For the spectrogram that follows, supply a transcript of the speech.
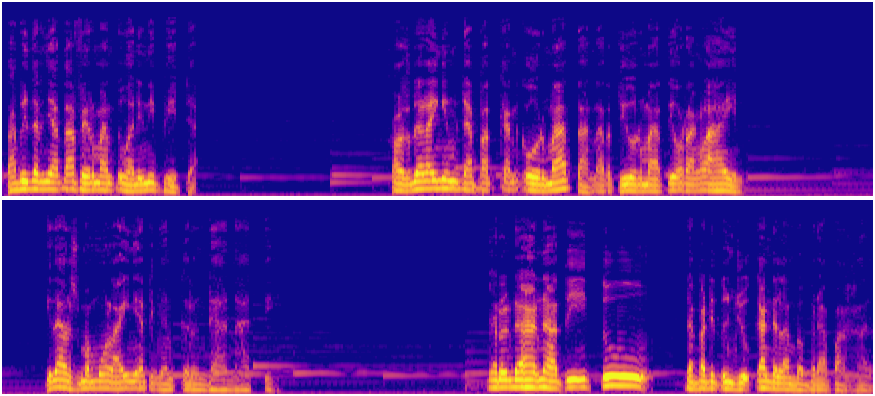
Tapi ternyata firman Tuhan ini beda. Kalau saudara ingin mendapatkan kehormatan atau dihormati orang lain, kita harus memulainya dengan kerendahan hati. Kerendahan hati itu dapat ditunjukkan dalam beberapa hal.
